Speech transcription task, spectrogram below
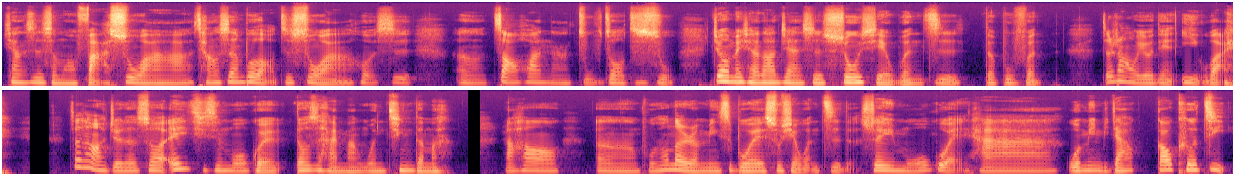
像是什么法术啊、长生不老之术啊，或者是嗯召唤啊、诅咒之术，结果没想到竟然是书写文字的部分，这让我有点意外。这让我觉得说，哎，其实魔鬼都是还蛮文青的嘛。然后，嗯，普通的人民是不会书写文字的，所以魔鬼他文明比较高科技。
